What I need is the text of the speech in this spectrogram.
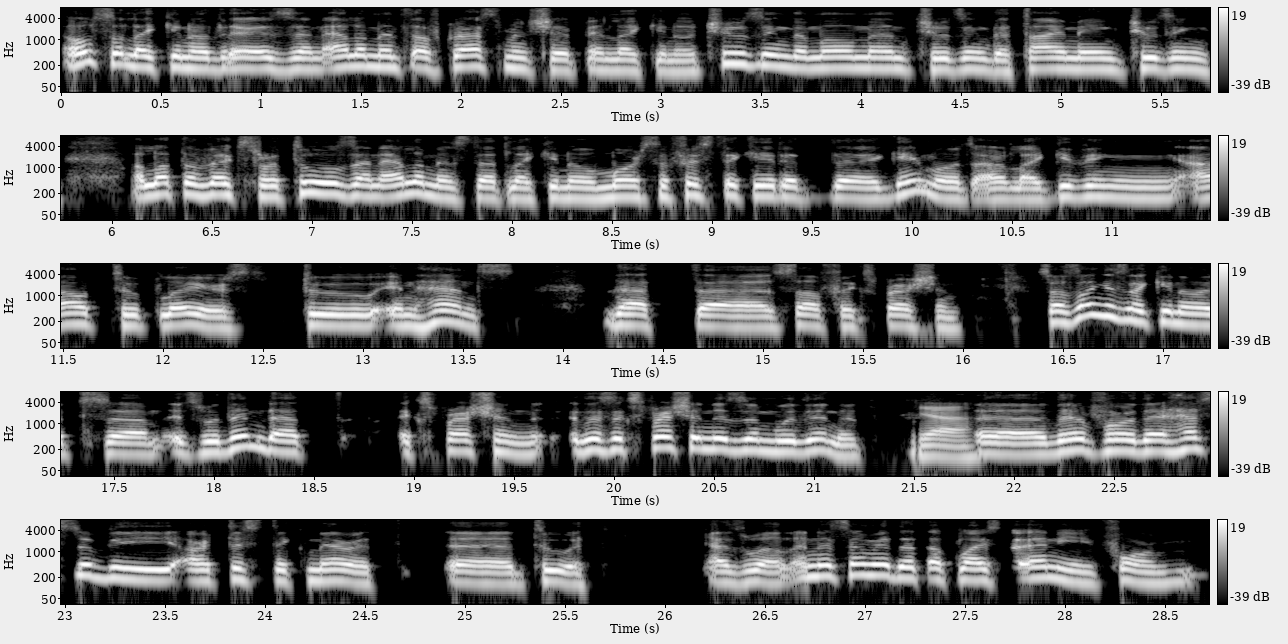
Also like you know there's an element of craftsmanship in like you know choosing the moment choosing the timing choosing a lot of extra tools and elements that like you know more sophisticated uh, game modes are like giving out to players to enhance that uh, self-expression. So as long as like you know it's um, it's within that expression there's expressionism within it yeah. uh, therefore there has to be artistic merit uh, to it as well and it's something that applies to any form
